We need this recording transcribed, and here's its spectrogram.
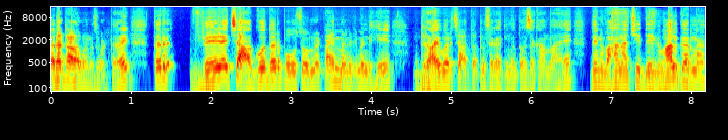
रटाळवानच वाटतं राईट तर वेळेच्या अगोदर पोहोचवणं टाईम मॅनेजमेंट हे ड्रायव्हरच्या हातातलं सगळ्यात महत्त्वाचं काम आहे. देन वाहनाची देखभाल करणं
